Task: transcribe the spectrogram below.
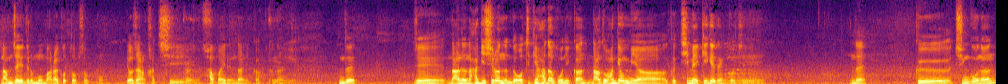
남자애들은 뭐 말할 것도 없었고 여자랑 같이 당연하지. 합반이 된다니까 그 나이에. 근데 이제 나는 하기 싫었는데 어떻게 하다 보니까 나도 환경미화 그 팀에 끼게 된 거지. 음. 근데 그 친구는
